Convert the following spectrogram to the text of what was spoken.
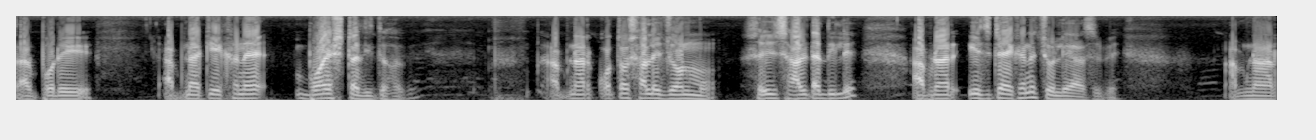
তারপরে আপনাকে এখানে বয়সটা দিতে হবে। আপনার কত সালে জন্ম? সেই সালটা দিলে আপনার এজটা এখানে চলে আসবে। আপনার,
